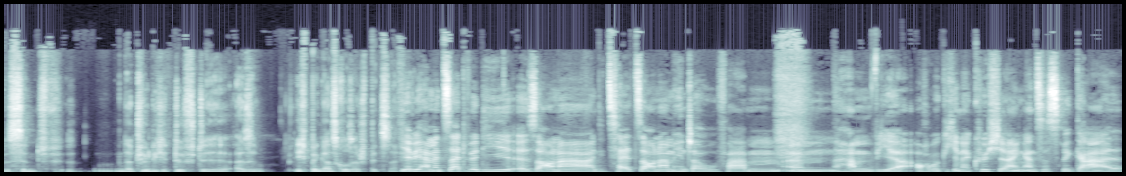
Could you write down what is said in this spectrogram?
es sind natürliche Düfte. Also ich bin ganz großer Spitzner. Ja, wir haben jetzt, seit wir die äh, Sauna, die Zeltsauna im Hinterhof haben, ähm, haben wir auch wirklich in der Küche ein ganzes Regal.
